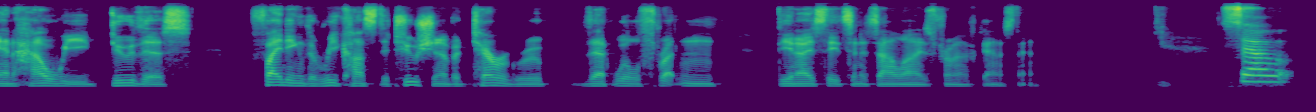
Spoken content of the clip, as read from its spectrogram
and how we do this, fighting the reconstitution of a terror group that will threaten the United States and its allies from Afghanistan? So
